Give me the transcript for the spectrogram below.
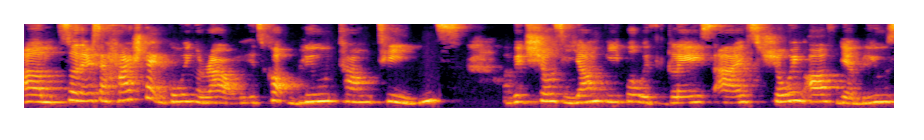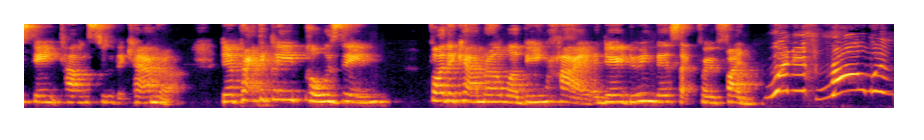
Um, so there's a hashtag going around. It's called Blue Town Teens which shows young people with glazed eyes showing off their blue stained tongues to the camera. They're practically posing for the camera while being high, and they're doing this like for fun. What is wrong with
